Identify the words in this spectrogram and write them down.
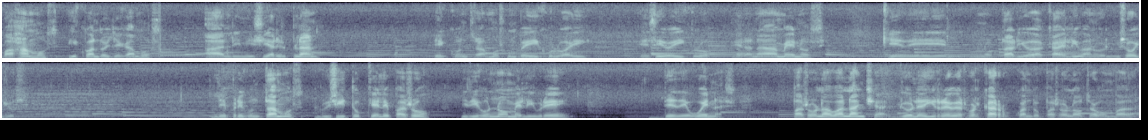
Bajamos y cuando llegamos al iniciar el plan, encontramos un vehículo ahí. Ese vehículo era nada menos que del notario de acá del Líbano, de Luis Hoyos. Le preguntamos, Luisito, ¿qué le pasó? Y dijo, no, me libré de de buenas. Pasó la avalancha, yo le di reverso al carro cuando pasó la otra bombada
